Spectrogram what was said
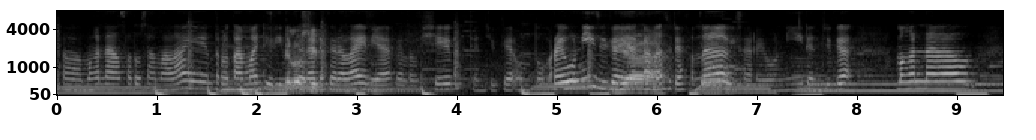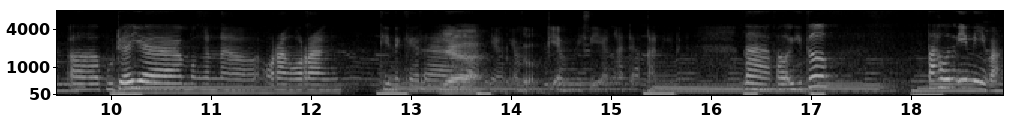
uh, mengenal satu sama lain, terutama Hmm. dari negara-negara lain ya, fellowship dan juga untuk reuni juga Ya, ya, karena sudah kenal betul. bisa reuni dan juga mengenal uh, budaya, mengenal orang-orang di negara Ya, yang betul. di MBC yang adakan gitu. Nah kalau itu tahun ini pak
